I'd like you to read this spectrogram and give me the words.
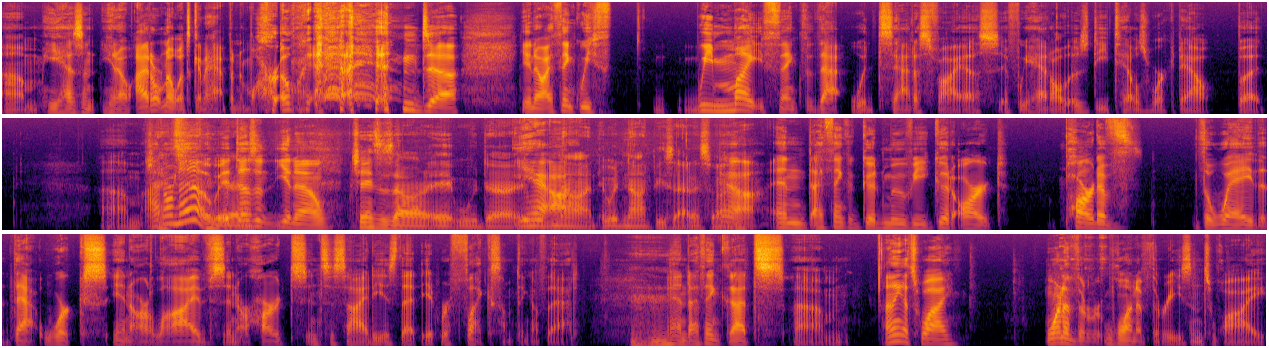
Um, he hasn't, you know, I don't know what's going to happen tomorrow, and uh, you know, I think we th- we might think that that would satisfy us if we had all those details worked out, but. Um, I don't know. Yeah. It doesn't, you know. Chances are it would uh, it Yeah. would not it would not be satisfying. Yeah, and I think a good movie, good art, part of the way that that works in our lives, in our hearts, in society, is that it reflects something of that. And I think that's, um, I think that's why one of the one of the reasons why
